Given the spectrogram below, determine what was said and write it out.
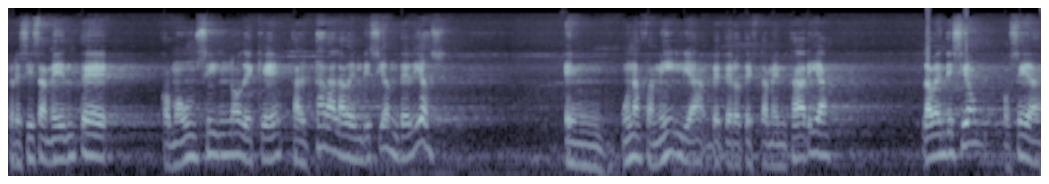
precisamente como un signo de que faltaba la bendición de Dios. En una familia veterotestamentaria, la bendición, o sea,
